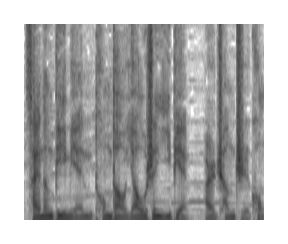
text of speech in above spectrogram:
才能避免同道摇身一变而成指控。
